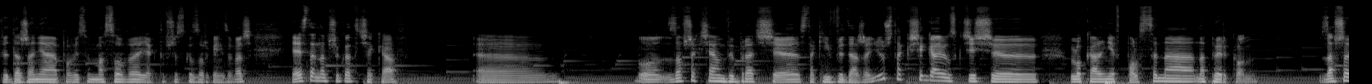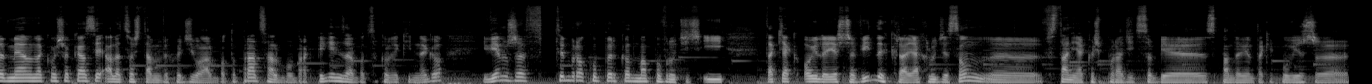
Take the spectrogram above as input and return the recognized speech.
wydarzenia powiedzmy masowe, jak to wszystko zorganizować. Ja jestem na przykład ciekaw, e, bo zawsze chciałem wybrać się z takich wydarzeń, już tak sięgając gdzieś e, lokalnie w Polsce na, na Pyrkon Zawsze miałem jakąś okazję, ale coś tam wychodziło, albo to praca, albo brak pieniędzy, albo cokolwiek innego. I wiem, że w tym roku Pyrkon ma powrócić i tak jak o ile jeszcze w innych krajach ludzie są e, w stanie jakoś poradzić sobie z pandemią, tak jak mówisz, że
